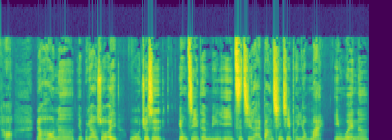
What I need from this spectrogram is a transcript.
好。然后呢，也不要说，哎，我就是用自己的名义自己来帮亲戚朋友卖，因为呢，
